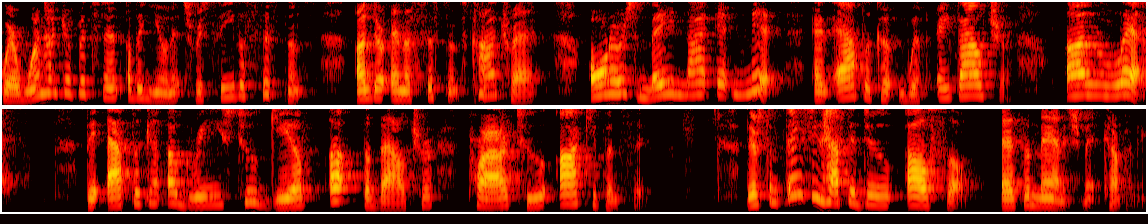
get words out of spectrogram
where 100% of the units receive assistance under an assistance contract, owners may not admit an applicant with a voucher unless the applicant agrees to give up the voucher prior to occupancy. There's some things you have to do also as a management company.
